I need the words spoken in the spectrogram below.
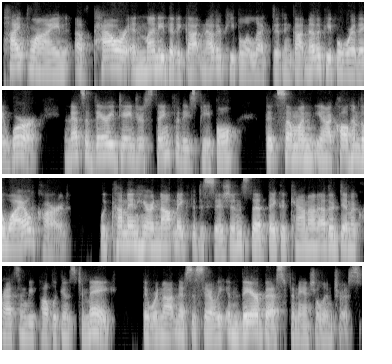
pipeline of power and money that had gotten other people elected and gotten other people where they were. And that's a very dangerous thing for these people that someone, you know, I call him the wild card, would come in here and not make the decisions that they could count on other Democrats and Republicans to make that were not necessarily in their best financial interests.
